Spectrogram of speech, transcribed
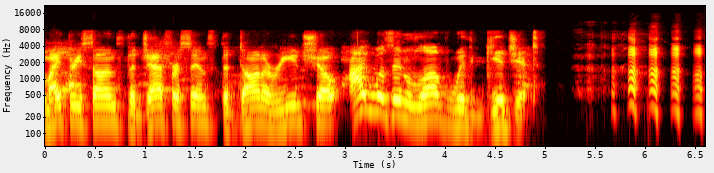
My Three Sons, The Jeffersons, The Donna Reed Show. I was in love with Gidget Mhm.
